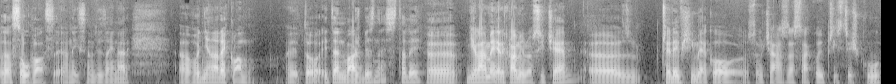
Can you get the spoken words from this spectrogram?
eh, souhlas, já nejsem designer, eh, hodně na reklamu. Je to i ten váš biznes tady? Eh, děláme i reklamní nosiče, především jako součást zasákových přístřežků.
